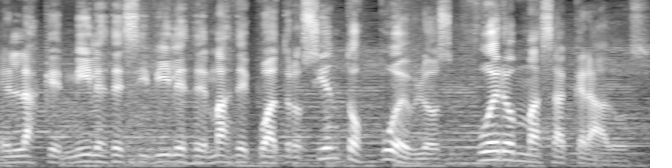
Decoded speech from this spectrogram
en las que miles de civiles de más de 400 pueblos fueron masacrados.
